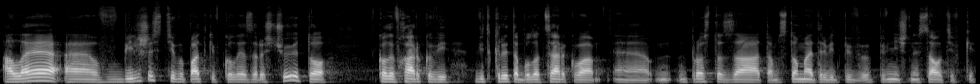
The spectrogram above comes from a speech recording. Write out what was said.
Але е, в більшості випадків, коли я зараз чую, то коли в Харкові відкрита була церква е, просто за там 100 метрів від північної Салтівки,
